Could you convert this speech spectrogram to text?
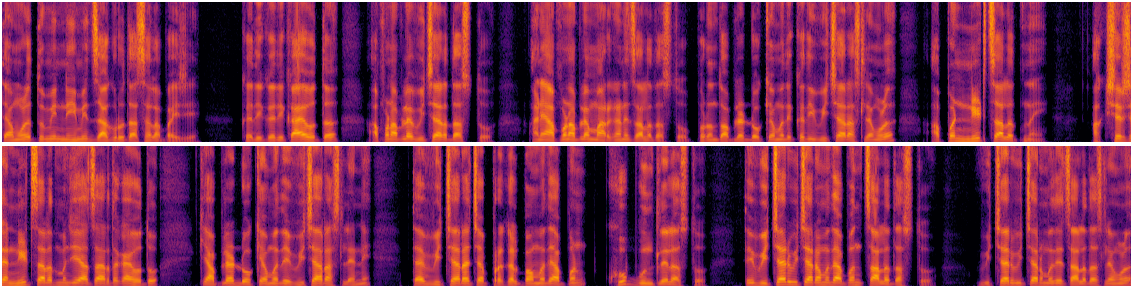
त्यामुळे तुम्ही नेहमीच जागृत असायला पाहिजे. कधी कधी काय होतं आपण आपल्या विचारात असतो आणि आपण आपल्या मार्गाने चालत असतो परंतु आपल्या डोक्यामध्ये कधी विचार असल्यामुळं आपण नीट चालत नाही. अक्षरशः नीट चालत म्हणजे याचा अर्थ काय होतो की आपल्या डोक्यामध्ये विचार असल्याने त्या विचाराच्या प्रकल्पामध्ये आपण खूप गुंतलेला असतो. ते विचार विचारामध्ये आपण चालत असतो. विचार विचारमध्ये चालत असल्यामुळं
